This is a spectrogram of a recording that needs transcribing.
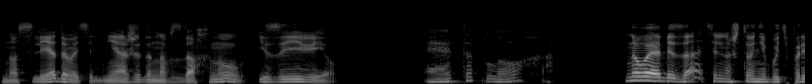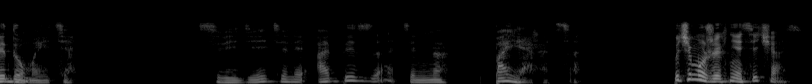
но следователь неожиданно вздохнул и заявил. «Это плохо. Но вы обязательно что-нибудь придумаете». «Свидетели обязательно появятся». «Почему же их нет сейчас?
